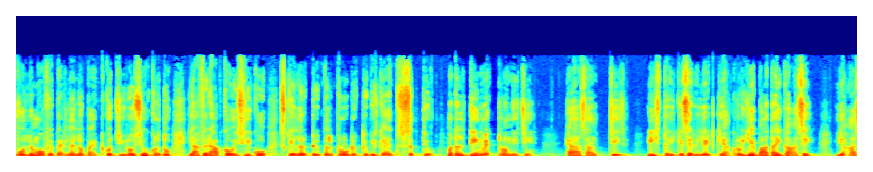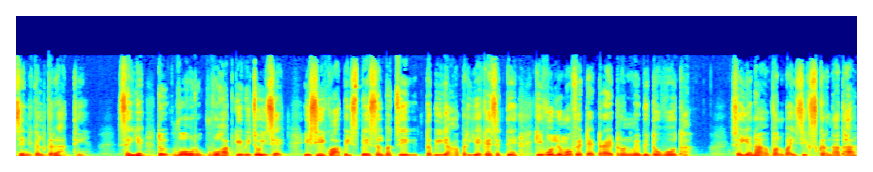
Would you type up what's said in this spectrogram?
वॉल्यूम ऑफ़ ए पैरेललो पाइप्ड को ज़ीरो शो कर दो, या फिर आपको इसी को स्केलर ट्रिपल प्रोडक्ट भी कह सकते हो। मतलब तीन वेक्टर होने चाहिए। है आसान चीज़, इस तरीके से रिलेट किया करो। ये बात आई कहाँ से? यहाँ से निकल कर आती है। सही है? तो वो और वो आपकी भी चॉइस है। इसी को आप स्पेशल बच्चे तभी यहाँ पर ये कह सकते हैं कि वॉल्यूम ऑफ़ ए टेट्राइड्रोन में भी तो वो था। सही है ना? वन बाई सिक्स करना था।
